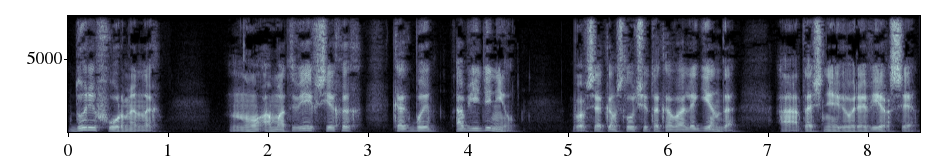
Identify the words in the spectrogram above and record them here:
дореформенных. Ну, а Матвей всех их как бы объединил. Во всяком случае, такова легенда — а точнее говоря, версия.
